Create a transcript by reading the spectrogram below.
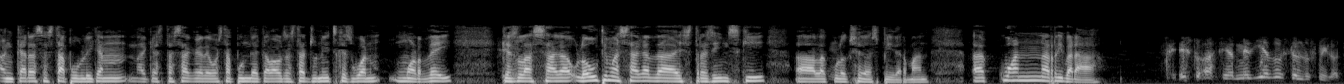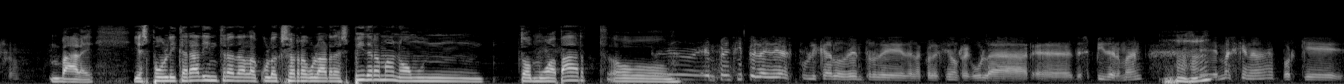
encara s'està publicant aquesta saga que deu estar a punt d'acabar als Estats Units, que és One More Day, que és la saga, l'última saga de Straczynski a la col·lecció de Spider-Man. Eh, quan arribarà? Esto hacia mediados del 2008. Vale. I es publicarà dintre de la col·lecció regular de Spider-Man o amb un tomo a part? O... Eh, En principio la idea es publicarlo dentro de, de la colección regular eh, de Spider-Man, Ujú. eh, más que nada porque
